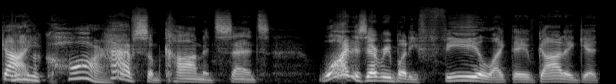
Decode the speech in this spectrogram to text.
guy, in the car. have some common sense. Why does everybody feel like they've got to get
